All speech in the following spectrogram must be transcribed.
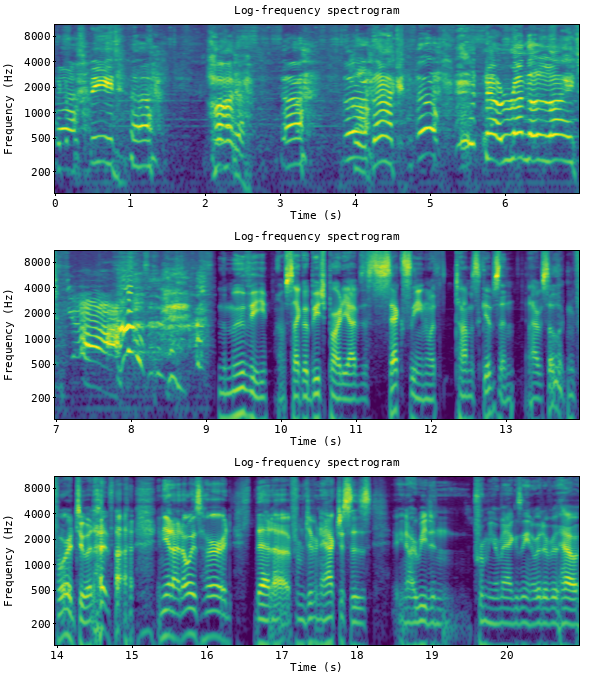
Pick up the speed. Harder. pull back. now run the light. In the movie uh, Psycho Beach Party, I have this sex scene with Thomas Gibson, and I was so looking forward to it. I thought, and yet I'd always heard that uh, from different actresses. You know, I read in Premiere magazine or whatever how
